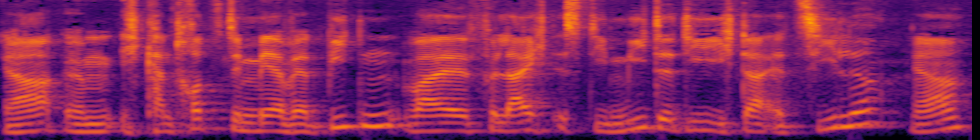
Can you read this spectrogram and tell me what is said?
ja, ähm, ich kann trotzdem Mehrwert bieten, weil vielleicht ist die Miete, die ich da erziele, ja,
